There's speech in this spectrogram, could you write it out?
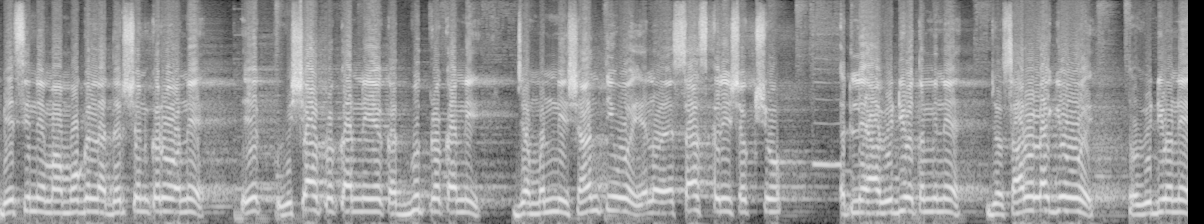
બેસીને માં મોગલના દર્શન કરો અને એક વિશાળ પ્રકારની, એક અદ્ભુત પ્રકારની જે મનની શાંતિ હોય એનો અહેસાસ કરી શકશો. એટલે આ વીડિયો તમને જો સારો લાગ્યો હોય, તો વિડીયોને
